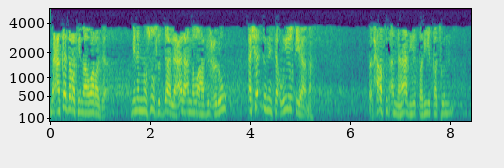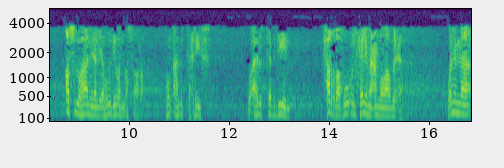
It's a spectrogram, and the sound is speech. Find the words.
مع كثرة ما ورد من النصوص الدالة على أن الله في العلو أشد من تأويل القيامة. فالحاصل أن هذه طريقة أصلها من اليهود والنصارى. هم أهل التحريف وأهل التبديل. حرفوا الكلمة عن مواضعه. ومما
